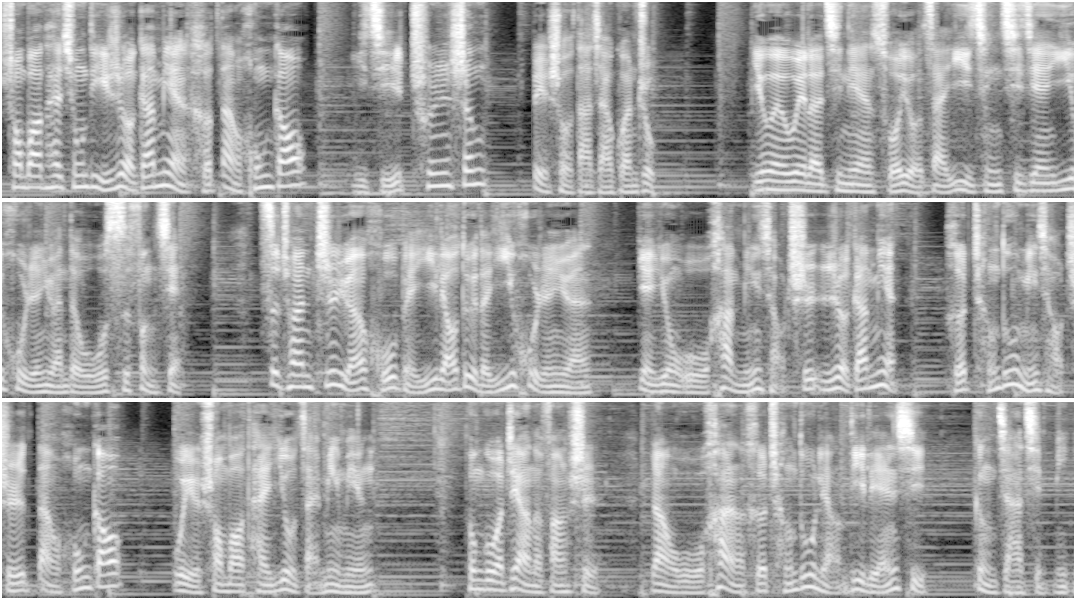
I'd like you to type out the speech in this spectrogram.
双胞胎兄弟热干面和蛋烘糕以及春生备受大家关注。因为为了纪念所有在疫情期间医护人员的无私奉献，四川支援湖北医疗队的医护人员便用武汉名小吃热干面和成都名小吃蛋烘糕为双胞胎幼崽命名。通过这样的方式，让武汉和成都两地联系更加紧密。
